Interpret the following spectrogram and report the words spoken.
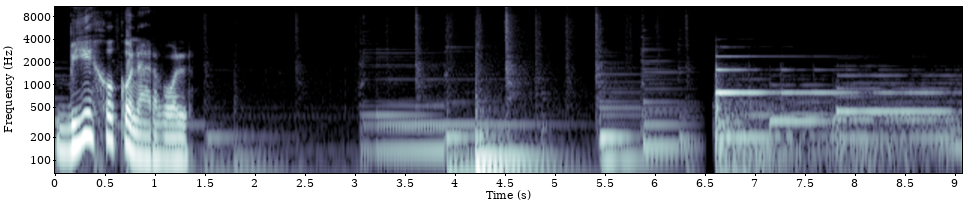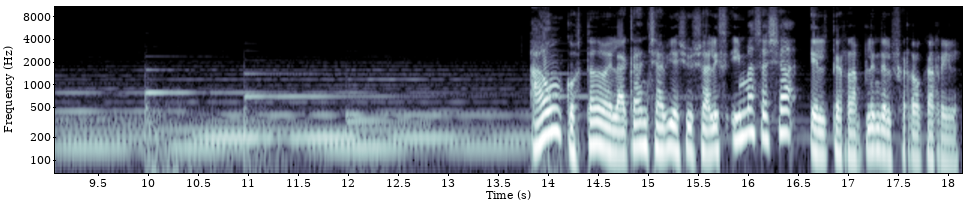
Viejo con árbol. Costado de la cancha había yuyales y más allá el terraplén del ferrocarril.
